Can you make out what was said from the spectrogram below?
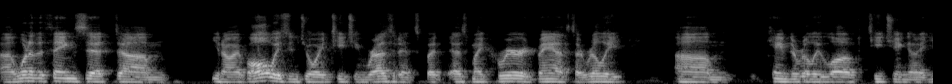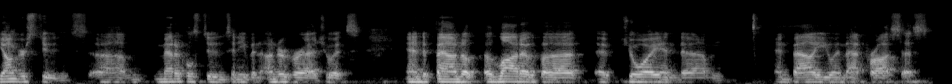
Uh, one of the things that, um, you know, I've always enjoyed teaching residents, but as my career advanced, I really um, came to really love teaching uh, younger students, um, medical students, and even undergraduates and found a, a lot of, uh, of, joy and um, and value in that process.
